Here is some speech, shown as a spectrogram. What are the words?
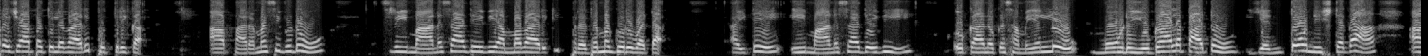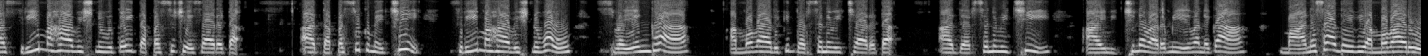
ప్రజాపతుల వారి పుత్రిక. ఆ పరమశివుడు శ్రీ మానసాదేవి అమ్మవారికి ప్రథమ గురువట. అయితే ఈ మానసాదేవి ఒకనొక సమయంలో మూడు యుగాల పాటు ఎంతో నిష్టగా ఆ శ్రీ మహావిష్ణువుకై తపస్సు చేశారట. ఆ తపస్సుకు మెచ్చి శ్రీ మహావిష్ణువు స్వయంగా అమ్మవారికి దర్శనమిచ్చారట. ఆ దర్శనమిచ్చి ఆయన ఇచ్చిన వరం ఏమనగా మానసాదేవి అమ్మవారు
